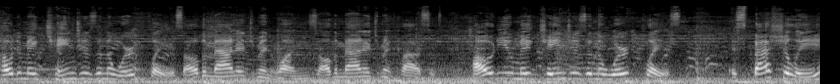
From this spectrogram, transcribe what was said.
how to make changes in the workplace. All the management ones, all the management classes. How do you make changes in the workplace, especially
